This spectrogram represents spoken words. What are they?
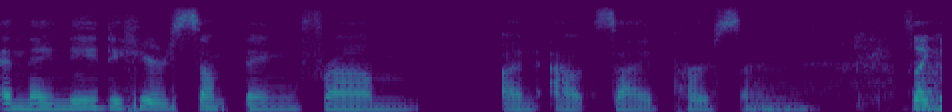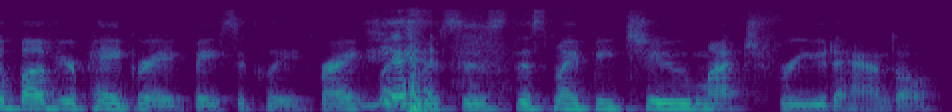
and they need to hear something from an outside person. Mm. It's like um, above your pay grade, basically, right? Like this is this might be too much for you to handle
